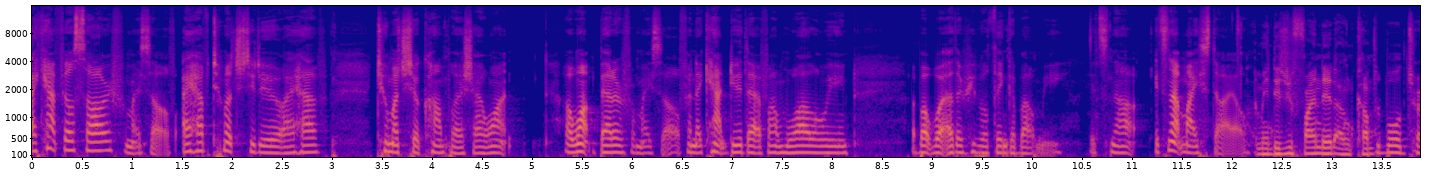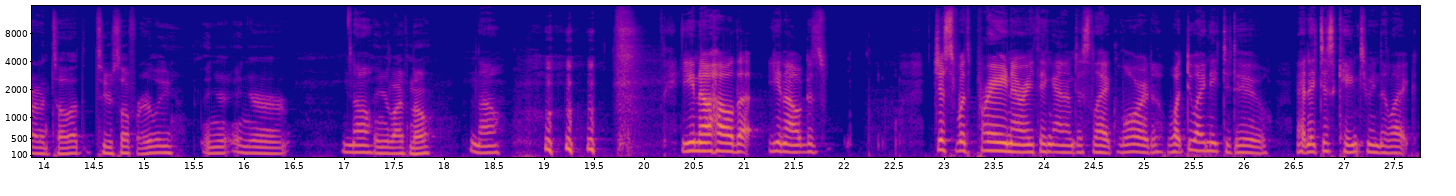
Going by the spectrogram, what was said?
I can't feel sorry for myself. I have too much to do. I have too much to accomplish. I want I want better for myself, and I can't do that if I'm wallowing about what other people think about me. It's not it's not my style. I mean, did you find it uncomfortable trying to tell that to yourself early in your in your No, in your life? No. no. you know how the you know because just with praying and everything, and I'm just like, Lord, what do I need to do? And it just came to me to like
